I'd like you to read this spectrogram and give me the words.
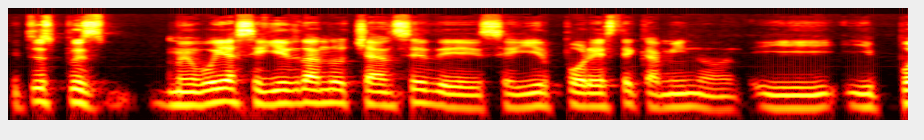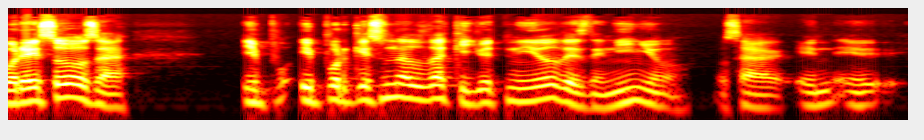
Entonces, pues me voy a seguir dando chance de seguir por este camino. Y, y por eso, o sea, y, porque es una duda que yo he tenido desde niño. O sea, en, eh,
